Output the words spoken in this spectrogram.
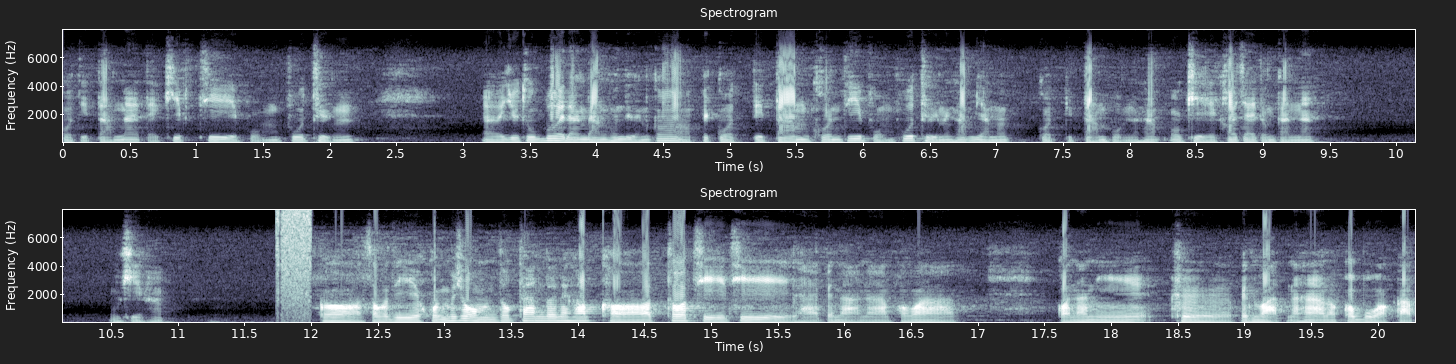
กดติดตามได้แต่คลิปที่ผมพูดถึงยูทูบเบอร์ดัง ๆ คนอื่นก็ไปกดติดตามคนที่ผมพูดถึงนะครับ อย่ามากดติดตามผมนะครับ โอเค เข้าใจตรงกันนะ โอเคครับ ก็สวัสดีคุณผู้ชมทุกท่านด้วยนะครับ ขอโทษทีที่หายไปนานนะ เพราะว่า ก่อนหน้านี้คือเป็นหวัดนะฮะ แล้วก็บวกกับ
